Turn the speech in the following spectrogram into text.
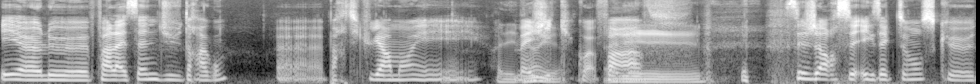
Et euh, le, enfin, la scène du dragon, euh, particulièrement, Elle est magique. dingue. Quoi. Enfin, est- c'est genre, c'est exactement ce que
